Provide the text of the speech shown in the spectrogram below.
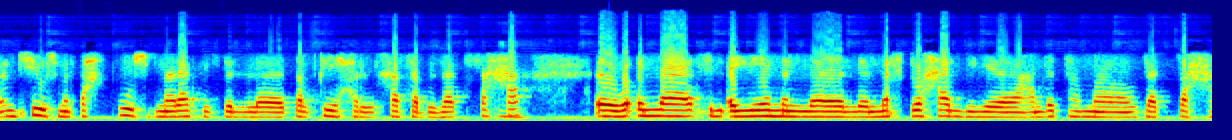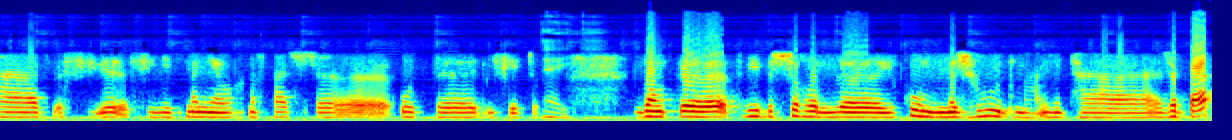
مشيوش ما التحقوش بمراكز التلقيح الخاصة بوزارة الصحة. آه، وإلا في الأيام المفتوحة اللي عملتهم وزارة الصحة في 8 و 15 أوت اللي فاتوا. دونك طبيب الشغل يقوم مجهود معناتها جبار.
